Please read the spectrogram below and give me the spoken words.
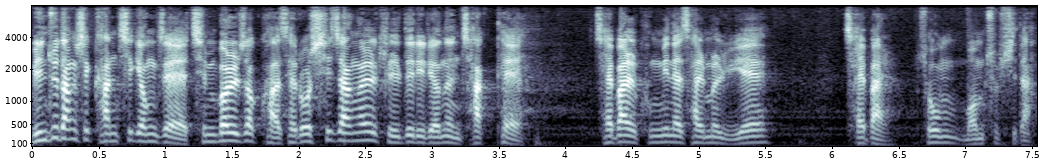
민주당식 간치 경제, 진벌적 과세로 시장을 길들이려는 작태, 제발 국민의 삶을 위해 제발 좀 멈춥시다.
